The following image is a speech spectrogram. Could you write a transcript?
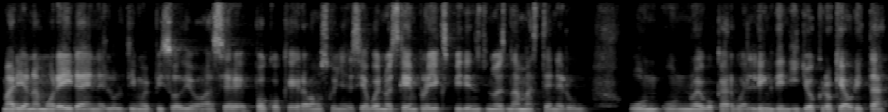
Mariana Moreira en el último episodio, hace poco que grabamos con ella, decía, bueno, es que Employee Experience no es nada más tener un, un, nuevo cargo en LinkedIn. Y yo creo que ahorita,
